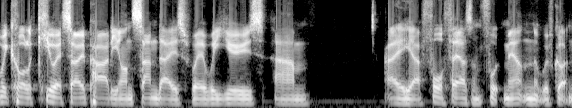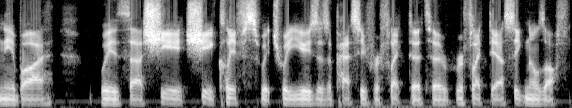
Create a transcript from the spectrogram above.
we call a QSO party on Sundays where we use um, a, uh, 4,000 foot mountain that we've got nearby with uh, sheer sheer cliffs, which we use as a passive reflector to reflect our signals off.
